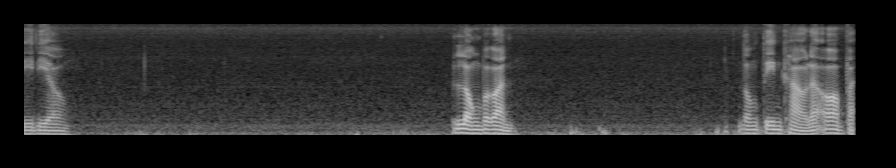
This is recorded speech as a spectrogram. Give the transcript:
ทีเดียว ลงไปก่อน ลงตีนเข่าแล้วอ้อมไป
